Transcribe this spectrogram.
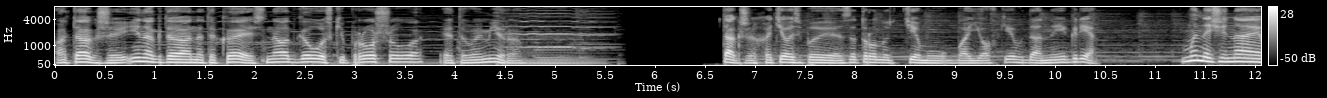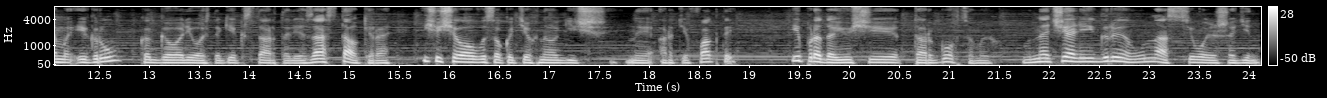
а также иногда натыкаясь на отголоски прошлого этого мира. Также хотелось бы затронуть тему боевки в данной игре. Мы начинаем игру, как говорилось на Кикстартере, за сталкера ищущего высокотехнологичные артефакты и продающие торговцам их. В начале игры у нас всего лишь один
